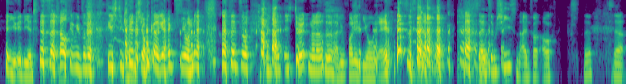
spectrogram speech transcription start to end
you idiot. Das ist halt auch irgendwie so eine richtige Joker-Reaktion, ne? dann so, ich werde dich töten oder so, ah, du Vollidiot, ey. Das ist halt, das ist halt zum Schießen einfach auch. Ne? Ja.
